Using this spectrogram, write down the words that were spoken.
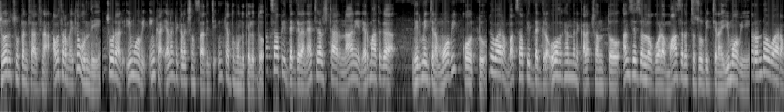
జోరు చూపించాల్సిన అవసరం అయితే ఉంది. చూడాలి ఈ మూవీ ఇంకా ఎలాంటి కలెక్షన్ సాధించి ఇంకెంత ముందుకెళ్ళొద్దు బాక్స్ ఆఫీస్ దగ్గర నేచురల్ స్టార్ నాని నిర్మాతగా నిర్మించిన మూవీ కోర్టు. వారం బాక్సాఫీస్ దగ్గర ఊహకందని కలెక్షన్తో అన్ సీజన్లో కూడా మాసరచ్చ చూపించిన ఈ మూవీ. రెండో వారం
